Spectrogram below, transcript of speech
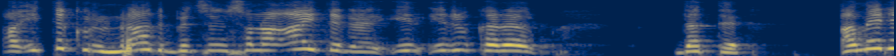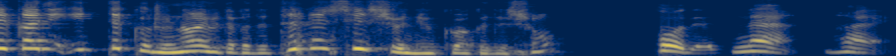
あ、行ってくるな、で別にその相手がいるから、だって、アメリカに行ってくるな、言うたかテネシー州に行くわけでしょ？そうですね。はい。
